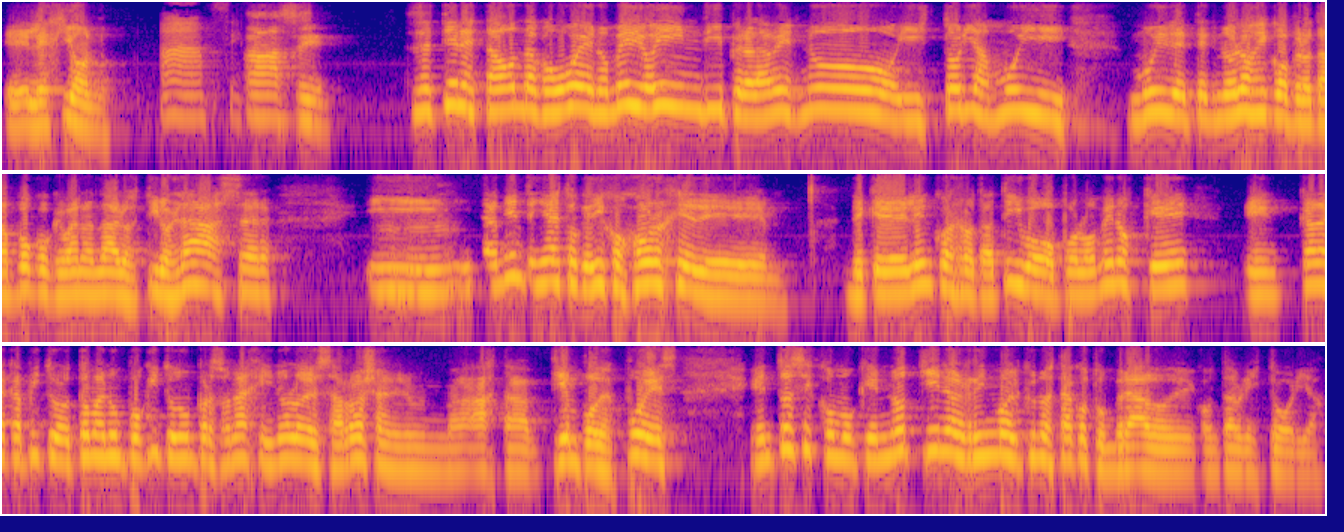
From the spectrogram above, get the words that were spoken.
Eh, Legión. Ah, sí. Ah, sí. Entonces tiene esta onda como, bueno, medio indie, pero a la vez no, historias muy, muy de tecnológico, pero tampoco que van a andar a los tiros láser. Y, también tenía esto que dijo Jorge de, de, que el elenco es rotativo, o por lo menos que en cada capítulo toman un poquito de un personaje y no lo desarrollan hasta tiempo después. Entonces como que no tiene el ritmo al que uno está acostumbrado de contar una historia.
